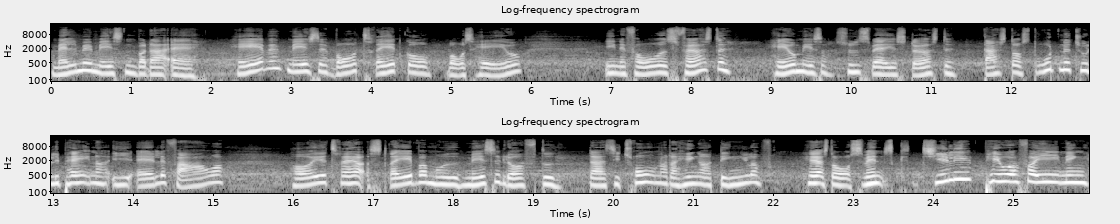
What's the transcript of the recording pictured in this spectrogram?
Malmø-messen, hvor der er havemesse, hvor træet går vores have. En af forårets første havemesser, Sydsveriges største. Der står struttende tulipaner i alle farver – Høje træer stræber mod messeloftet. Der er citroner, der hænger og dingler. Her står Svensk Chili Peberforening,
